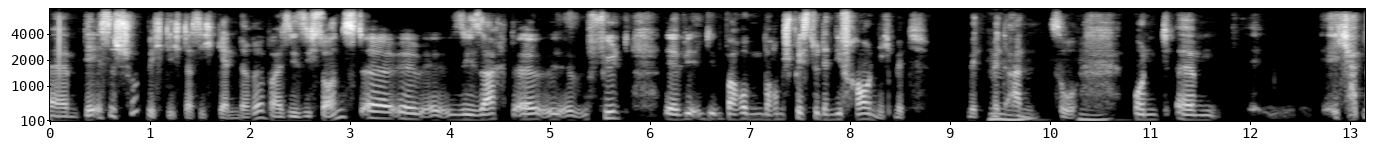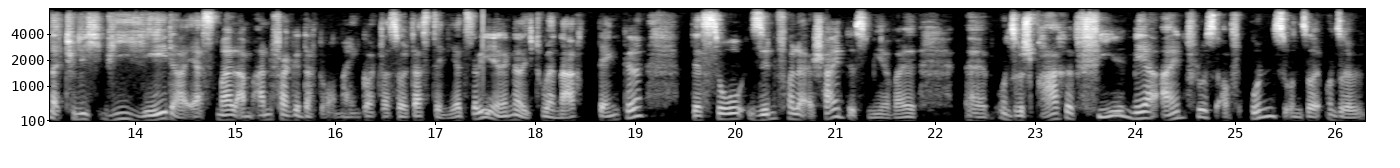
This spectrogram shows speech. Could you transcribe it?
ähm, der ist es schon wichtig, dass ich gendere, weil sie sich sonst, äh, äh, sie sagt, äh, fühlt, äh, warum, warum sprichst du denn die Frauen nicht mit, mit, mit mhm. an? So. Mhm. Und ähm, ich habe natürlich wie jeder erstmal am Anfang gedacht, oh mein Gott, was soll das denn jetzt? Aber je länger ich drüber nachdenke, desto sinnvoller erscheint es mir, weil äh, unsere Sprache viel mehr Einfluss auf uns, unsere, unsere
